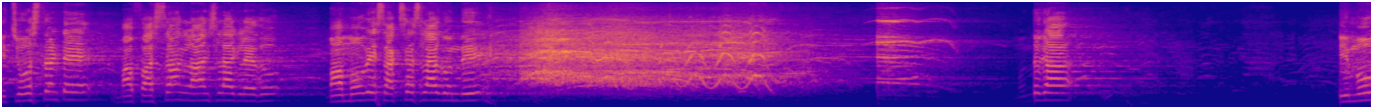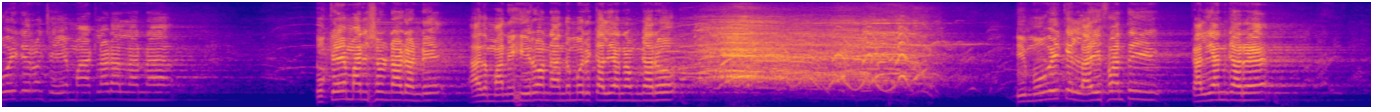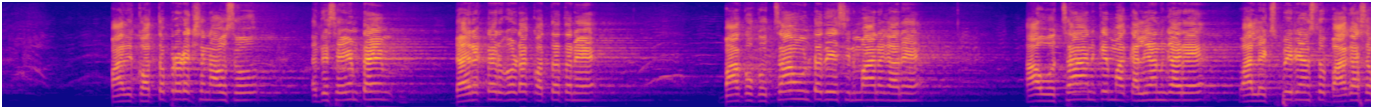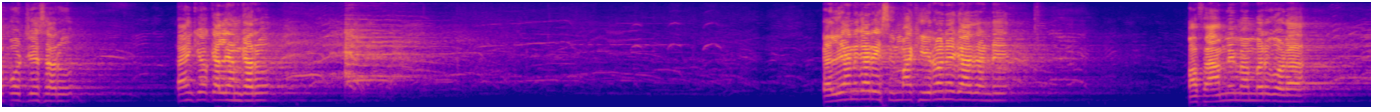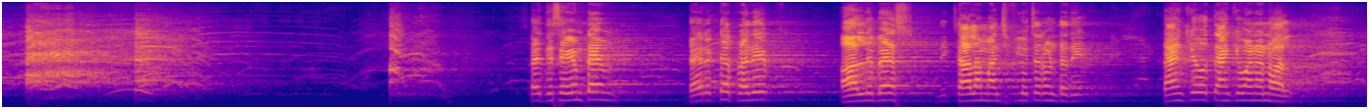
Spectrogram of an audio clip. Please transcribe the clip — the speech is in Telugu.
ఇది చూస్తుంటే మా ఫస్ట్ సాంగ్ లాంచ్ లాగా లేదు మా మూవీ సక్సెస్ లాగా ఉంది. ముందుగా ఈ మూవీ గురించి ఏం మాట్లాడాలన్నా ఒకే మనిషి ఉన్నాడండి అది మన హీరో నందమూరి కళ్యాణం గారు. ఈ మూవీకి లైఫ్ అంతా ఈ కళ్యాణ్ గారే. మాది కొత్త production house. At the same time director కూడా కొత్తతనే. మాకు ఒక ఉత్సాహం ఉంటుంది సినిమా అనగానే. ఆ ఉత్సాహానికి మా కళ్యాణ్ గారే వాళ్ళ ఎక్స్పీరియన్స్తో బాగా సపోర్ట్ చేశారు. థ్యాంక్ యూ కళ్యాణ్ గారు. కళ్యాణ్ గారు ఈ సినిమాకి హీరోనే కాదండి. మా ఫ్యామిలీ మెంబర్ కూడా. At the same time director Pradeep all the best నీకు చాలా మంచి ఫ్యూచర్ ఉంటుంది. Thank you thank you one and all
